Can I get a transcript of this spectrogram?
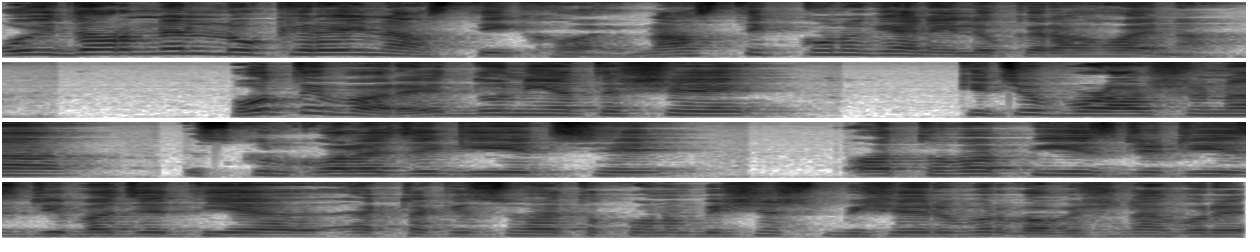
ওই ধরনের লোকেরাই নাস্তিক হয়। নাস্তিক কোনো জ্ঞানী লোকেরা হয় না। হতে পারে দুনিয়াতে সে কিছু পড়াশোনা, স্কুল কলেজে গিয়েছে, অথবা পিএইচডি টিএইচডি বা জাতীয় একটা কিছু হয়তো কোনো বিশেষ বিষয়ের উপর গবেষণা করে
